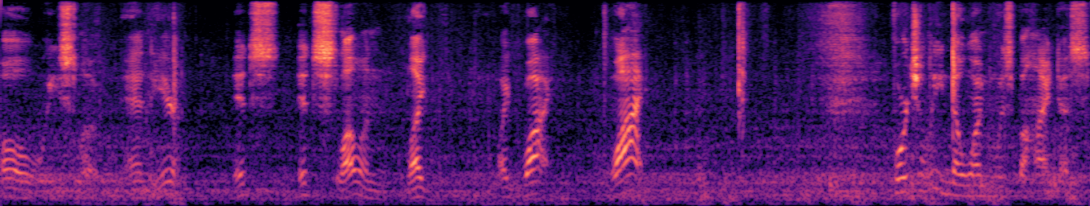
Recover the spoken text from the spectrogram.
always slowed. And here, it's it's slowing like like why? Why? Fortunately, no one was behind us.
